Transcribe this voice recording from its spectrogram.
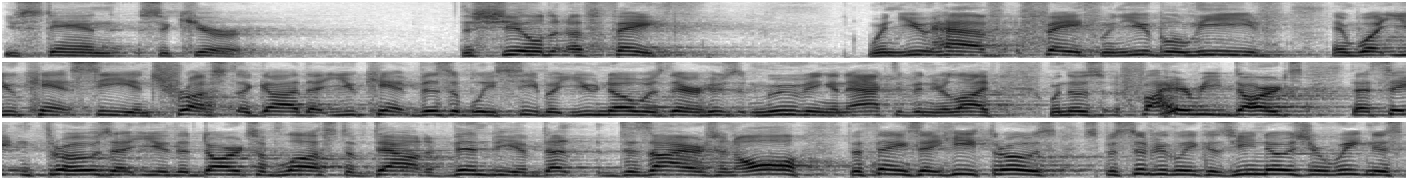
You stand secure. The shield of faith When you have faith, when you believe in what you can't see and trust a God that you can't visibly see, but you know is there, who's moving and active in your life, when those fiery darts that Satan throws at you, the darts of lust, of doubt, of envy, of de- desires, and all the things that he throws specifically because he knows your weakness,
